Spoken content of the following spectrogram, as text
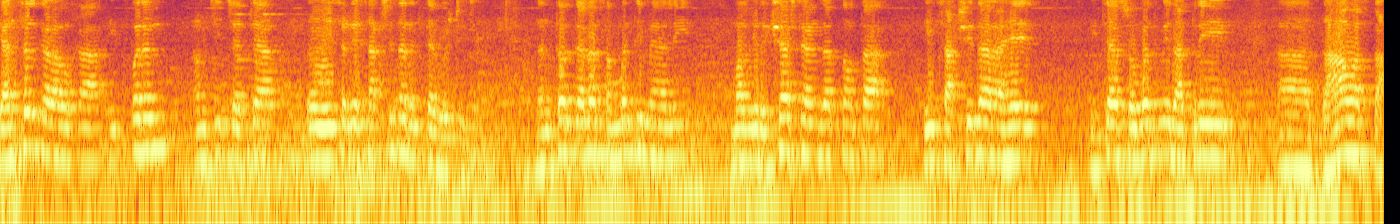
कॅन्सल करावं का? इथपर्यंत आमची चर्चा हे सगळे साक्षीदार आहेत त्या गोष्टीचे. नंतर त्याला संमती मिळाली. मग रिक्षा स्टँड जात नव्हता. ही साक्षीदार आहे. हिच्यासोबत मी रात्री दहा वाजता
